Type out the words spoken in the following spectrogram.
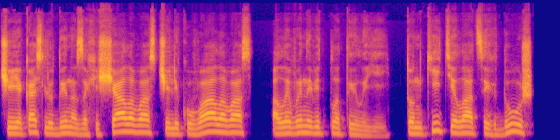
чи якась людина захищала вас, чи лікувала вас, але ви не відплатили їй. Тонкі тіла цих душ,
